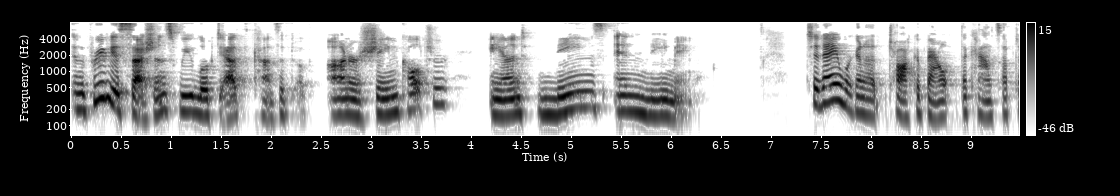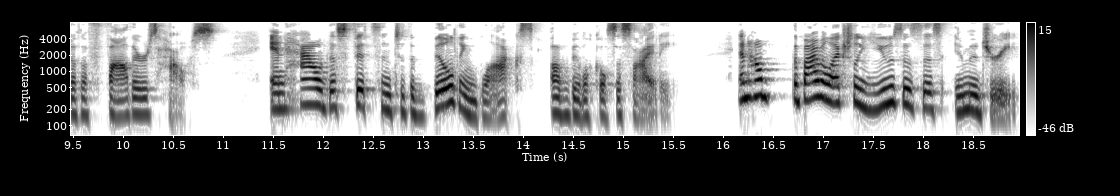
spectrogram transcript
In the previous sessions, we looked at the concept of honor shame culture and names and naming. Today, we're going to talk about the concept of the father's house and how this fits into the building blocks of biblical society, and how the Bible actually uses this imagery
